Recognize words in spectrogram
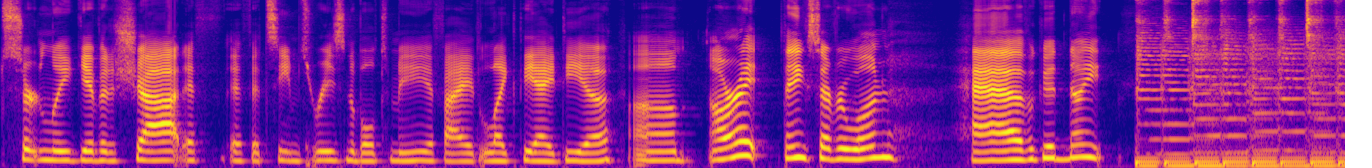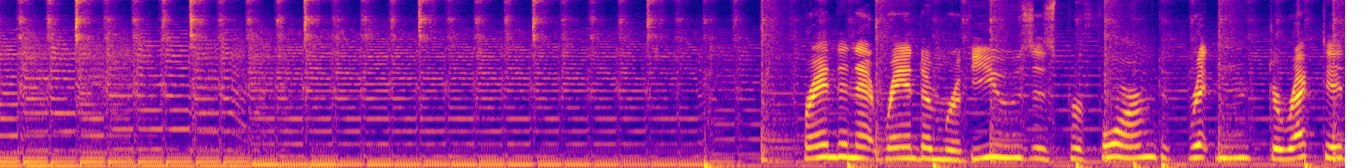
certainly give it a shot if if it seems reasonable to me. If I like the idea. Um, all right, thanks everyone. Have a good night. Brandon at Random Reviews is performed, written, directed,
